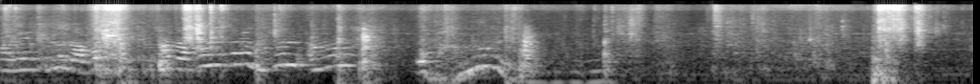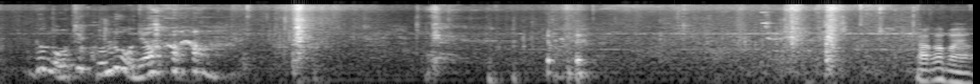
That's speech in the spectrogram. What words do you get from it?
아왜 일로 나가? 아 나가는 사람 무슨 아 어, 막물을. 넌 어떻게 골로 오냐? 나가봐요.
